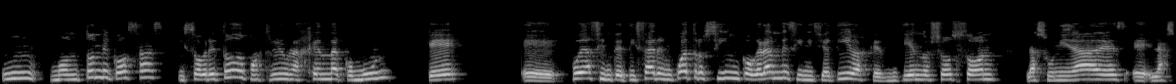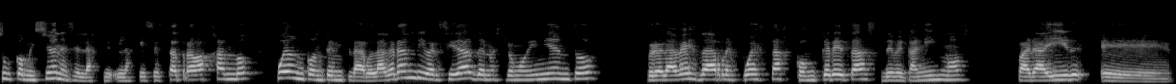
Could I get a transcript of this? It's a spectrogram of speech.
un montón de cosas y sobre todo construir una agenda común que eh, pueda sintetizar en cuatro o cinco grandes iniciativas que entiendo yo son las unidades, eh, las subcomisiones en las, que, se está trabajando, puedan contemplar la gran diversidad de nuestro movimiento, pero a la vez dar respuestas concretas de mecanismos para ir eh,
